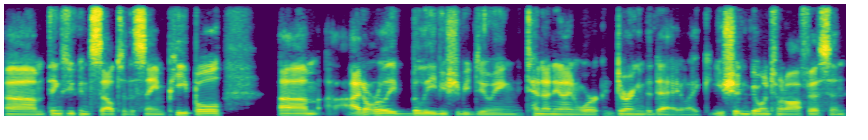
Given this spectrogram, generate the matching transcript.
um, things you can sell to the same people. Um, I don't really believe you should be doing 1099 work during the day. Like you shouldn't go into an office and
